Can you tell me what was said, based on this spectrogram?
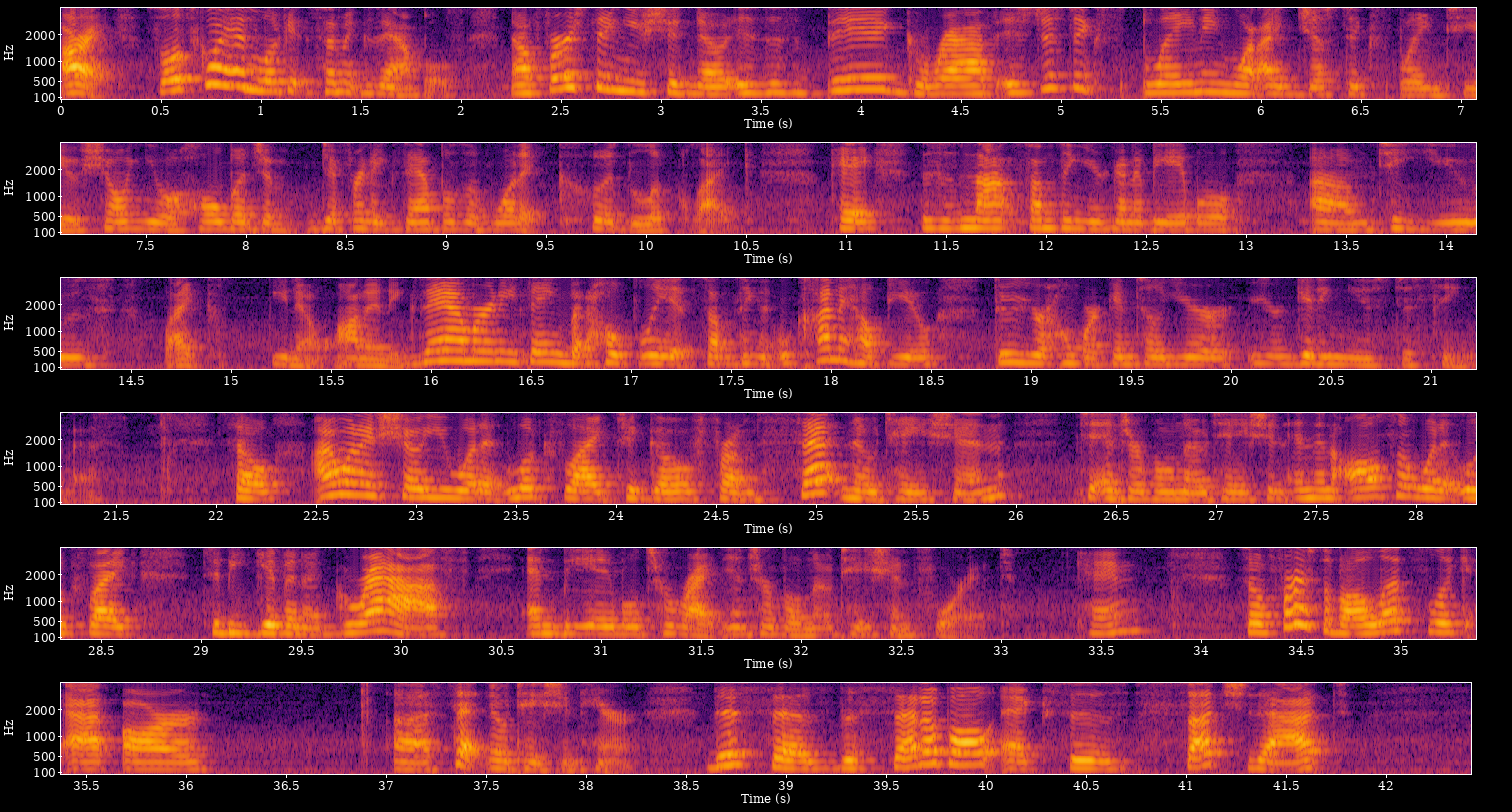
All right, so let's go ahead and look at some examples. Now, first thing you should note is this big graph is just explaining what I just explained to you, showing you a whole bunch of different examples of what it could look like. Okay, this is not something you're going to be able um, to use like you know, on an exam or anything, but hopefully it's something that will kind of help you through your homework until you're you're getting used to seeing this. So I want to show you what it looks like to go from set notation to interval notation, and then also what it looks like to be given a graph and be able to write interval notation for it. Okay, so first of all, let's look at our uh, set notation here. This says the set of all x's such that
